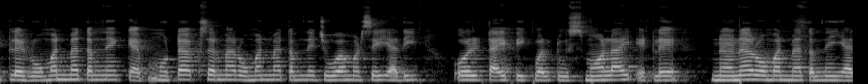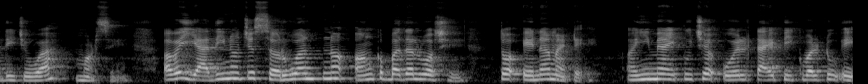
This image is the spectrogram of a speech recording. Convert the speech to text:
એટલે રોમનમાં તમને કેપ, મોટા અક્ષરમાં રોમનમાં તમને જોવા મળશે યાદી. OL type equal to small I એટલે નાના રોમનમાં તમને યાદી જોવા મળશે. હવે યાદીનો જે શરૂઆતનો અંક બદલવો છે, તો એના માટે અહીં મેં આપ્યું છે OL type equal to A.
